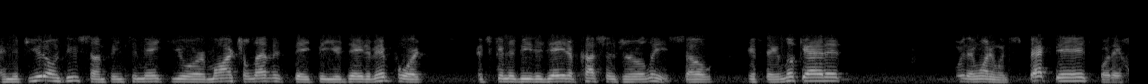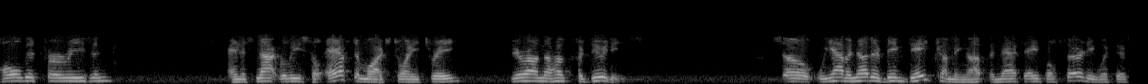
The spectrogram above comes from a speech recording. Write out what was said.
and if you don't do something to make your March 11th date be your date of import, it's going to be the date of customs release. So if they look at it, or they want to inspect it, or they hold it for a reason, and it's not released till after March 23, you're on the hook for duties. So we have another big date coming up, and that's April 30 with this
